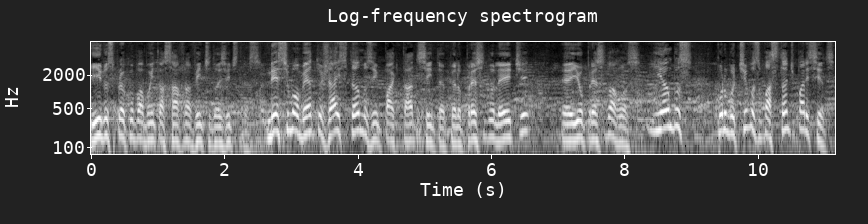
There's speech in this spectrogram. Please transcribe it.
e nos preocupa muito a safra 22-23. Neste momento já estamos impactados sim pelo preço do leite e o preço do arroz. E ambos por motivos bastante parecidos.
